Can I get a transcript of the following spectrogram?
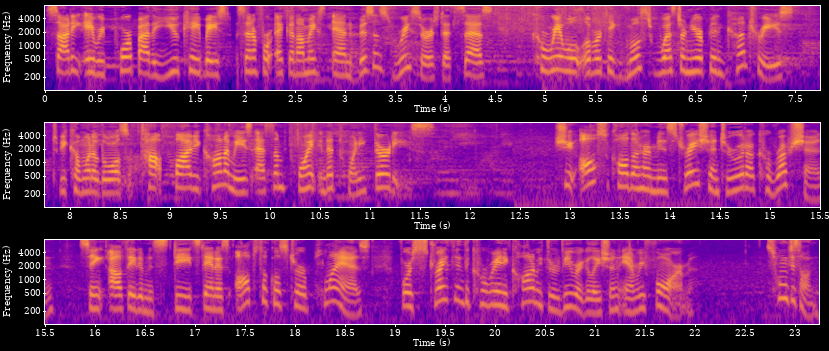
citing a report by the UK-based Center for Economics and Business Research that says Korea will overtake most Western European countries to become one of the world's top five economies at some point in the 2030s. She also called on her administration to root out corruption saying outdated misdeeds stand as obstacles to her plans for strengthening the Korean economy through deregulation and reform. Song Ji-sun,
